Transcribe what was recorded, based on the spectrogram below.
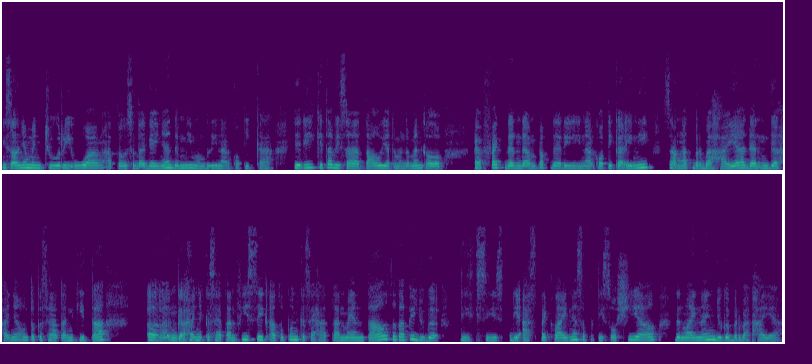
misalnya mencuri uang atau sebagainya demi membeli narkotika. Jadi kita bisa tahu ya teman-teman kalau efek dan dampak dari narkotika ini sangat berbahaya dan enggak hanya untuk kesehatan kita, uh, enggak hanya kesehatan fisik ataupun kesehatan mental, tetapi juga di, di aspek lainnya seperti sosial dan lain-lain juga berbahaya.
